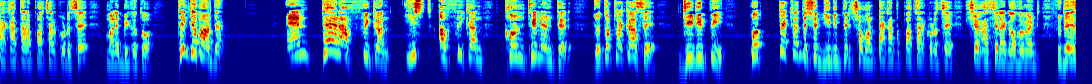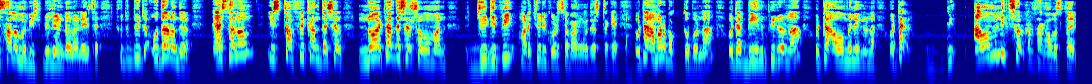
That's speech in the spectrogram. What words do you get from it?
টাকা তারা পাচার করেছে মানে বিগত। থেকে বাদ এন্টায়ার আফ্রিকান ইস্ট আফ্রিকান কন্টিনেন্টের যত টাকা আছে জিডিপি প্রত্যেকটা দেশের জিডিপির সমান টাকাতে পাচার করেছে শেখ হাসিনা গভর্নমেন্ট শুধু এসালমে বিশ বিলিয়ন ডলার নিয়েছে শুধু দুইটা উদাহরণ দিলাম এসালম ইস্ট আফ্রিকান দেশের নয়টা দেশের সমমান জিডিপি মানে চুরি করেছে বাংলাদেশ থেকে ওটা আমার বক্তব্য না ওটা বিএনপিরও না ওটা আওয়ামী লীগের না ওটা আওয়ামী লীগ সরকার থাকা অবস্থায়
